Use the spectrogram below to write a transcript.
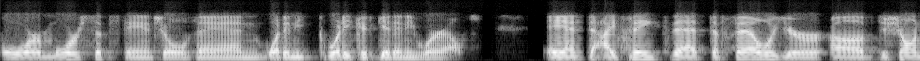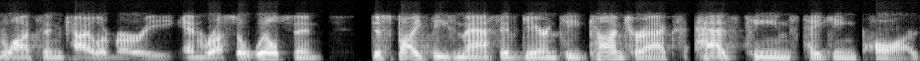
or more substantial than what any what he could get anywhere else. And I think that the failure of Deshaun Watson, Kyler Murray, and Russell Wilson, despite these massive guaranteed contracts, has teams taking pause.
